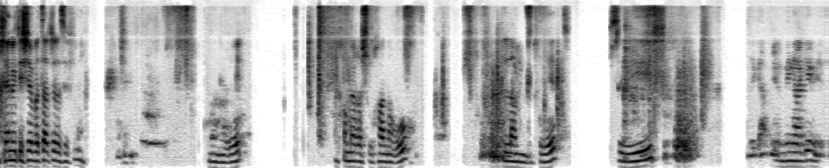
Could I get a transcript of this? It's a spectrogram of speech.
לכן הוא התיישב בצד של הספרייה. בואו נראה. איך אומר השולחן ערוך? ל"ח, סעיף, זה גם מנהגים יש.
